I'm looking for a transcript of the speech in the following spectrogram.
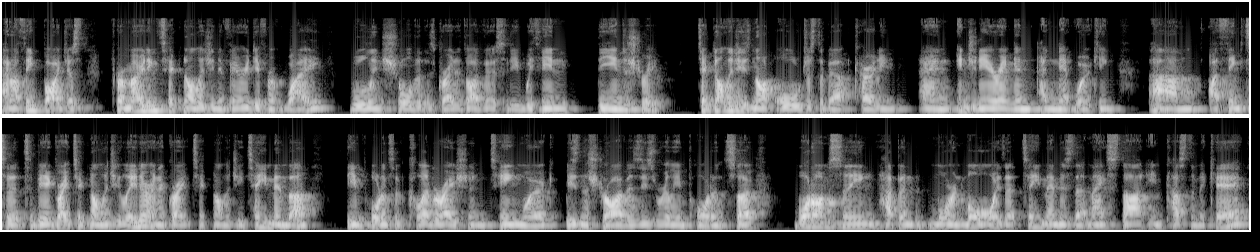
And I think by just promoting technology in a very different way, we'll ensure that there's greater diversity within the industry. Technology is not all just about coding and engineering and, and networking. Um, I think to, to be a great technology leader and a great technology team member, the importance of collaboration, teamwork, business drivers is really important. So what I'm seeing happen more and more is that team members that may start in customer care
